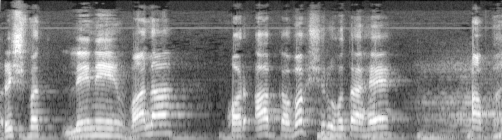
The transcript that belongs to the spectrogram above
रिश्वत लेने वाला, और आपका वक्त शुरू होता है अब।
